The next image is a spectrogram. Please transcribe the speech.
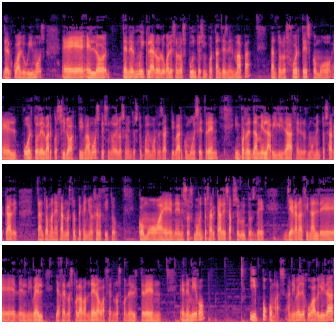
del cual huimos. Eh, en lo- tener muy claro lo cuáles son los puntos importantes del mapa, tanto los fuertes como el puerto del barco si lo activamos, que es uno de los eventos que podemos desactivar, como ese tren. Importante también la habilidad en los momentos arcade, tanto a manejar nuestro pequeño ejército como en, en esos momentos arcades absolutos de llegar al final de- del nivel y hacernos con la bandera o hacernos con el tren enemigo. Y poco más. A nivel de jugabilidad,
